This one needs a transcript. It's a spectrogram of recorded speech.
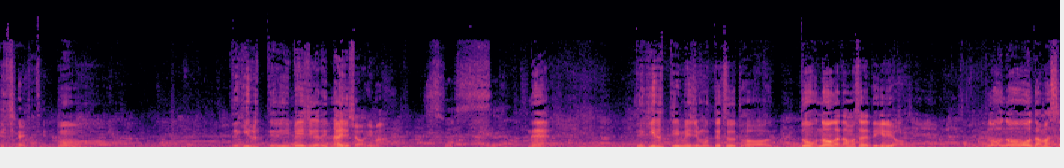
できないって。うん。できるっていうイメージがでないでしょ今。そうっすね。え。できるっていうイメージ持ってくると脳脳が騙されてできるよ脳脳を騙す。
